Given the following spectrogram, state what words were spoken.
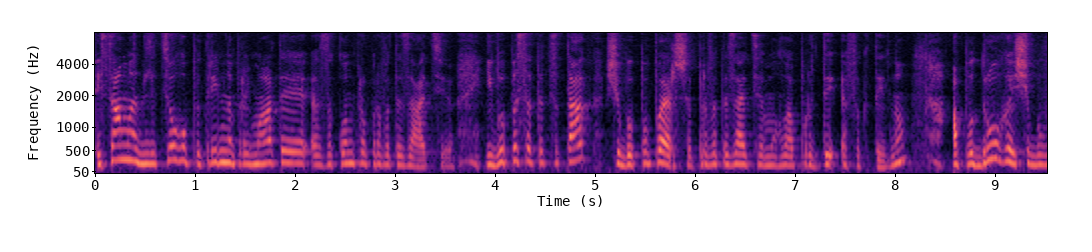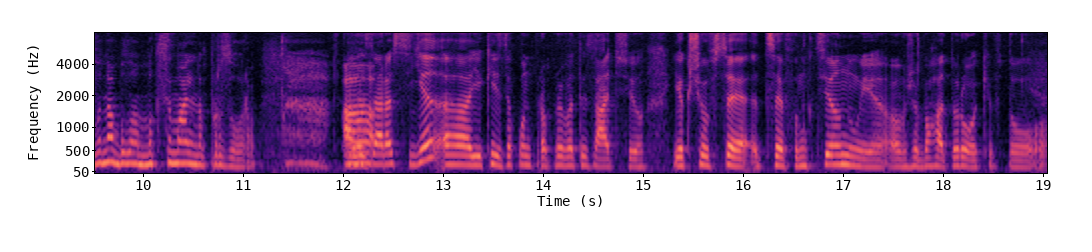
І саме для цього потрібно приймати закон про приватизацію і виписати це так, щоб, по-перше, приватизація могла пройти ефективно, а по-друге, щоб вона була максимально прозора. Але а... зараз є е, якийсь закон про приватизацію. Якщо все це функціонує вже багато років, то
